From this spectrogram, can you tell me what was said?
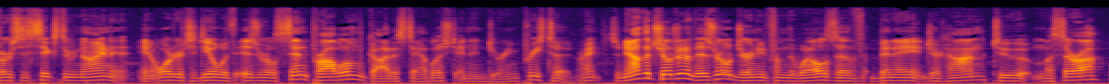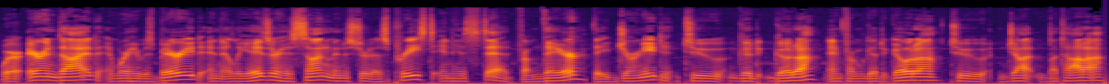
verses 6 through 9 in order to deal with Israel's sin problem, God established an enduring priesthood, right? So now the children of Israel journeyed from the wells of Bene Jaakan to Moserah where Aaron died and where he was buried and Eleazar his son ministered as priest in his stead. From there they journeyed to Gudgodah and from Gudgodah to Jotbathah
